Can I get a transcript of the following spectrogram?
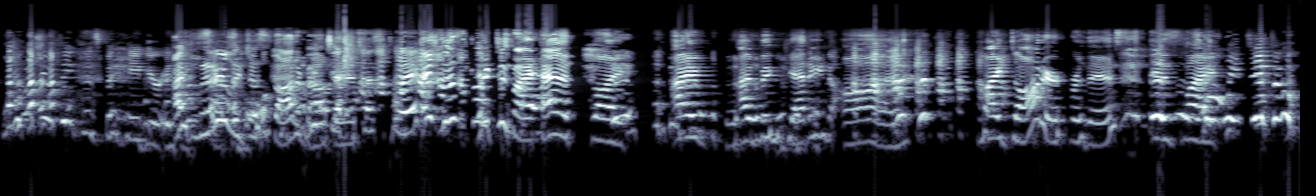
Why would you think this behavior is I literally acceptable? just thought about just, this. just click. It just clicked in my head. Like I've I've been getting on my daughter for this. Is like what we do.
